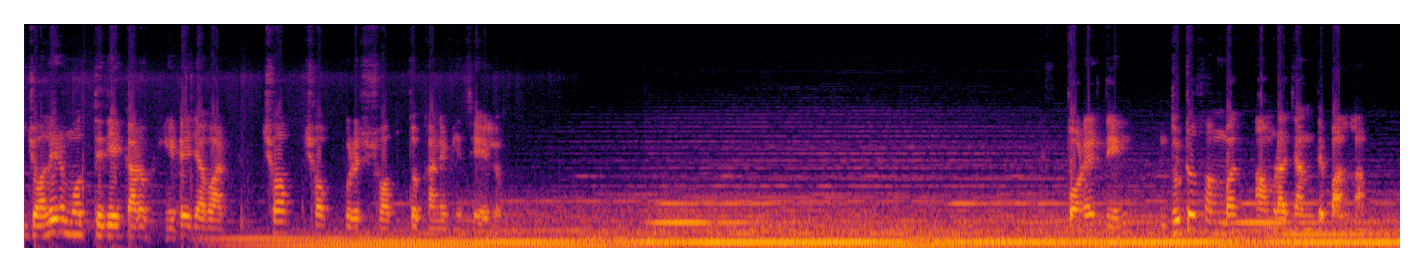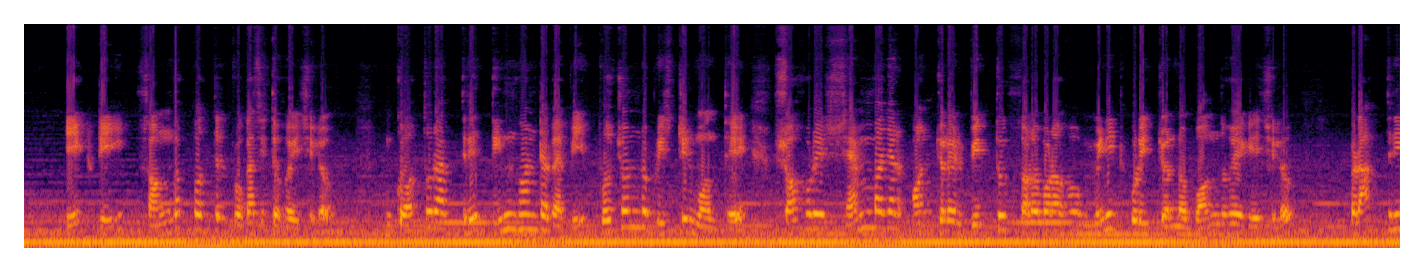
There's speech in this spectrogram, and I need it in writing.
জলের মধ্যে দিয়ে কারও হেঁটে যাবার ছপ ছপ করে শব্দ কানে ভেসে এলো। পরের দিন দুটো সংবাদ আমরা জানতে পারলাম। একটি সংবাদপত্রে প্রকাশিত হয়েছিল, গত রাত্রে তিন ঘণ্টা ব্যাপী প্রচণ্ড বৃষ্টির মধ্যে শহরের শ্যামবাজার অঞ্চলের বিদ্যুৎ সরবরাহ মিনিট কুড়ির জন্য বন্ধ হয়ে গিয়েছিল। রাত্রি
